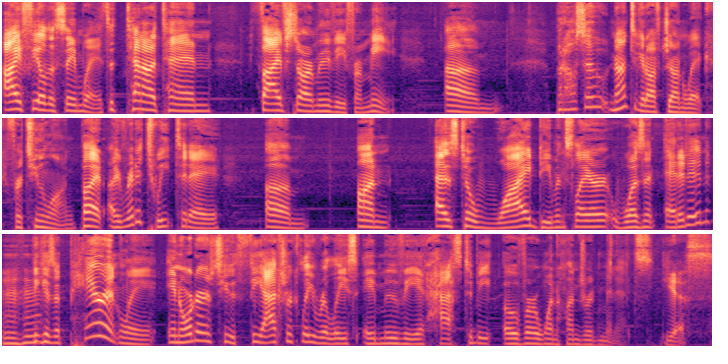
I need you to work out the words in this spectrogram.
I feel the same way. It's a 10 out of 10 five-star movie from me. Um but also not to get off John Wick for too long, but I read a tweet today um on as to why Demon Slayer wasn't edited because apparently in order to theatrically release a movie it has to be over 100 minutes. Yes.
